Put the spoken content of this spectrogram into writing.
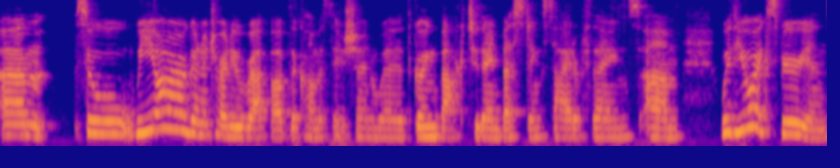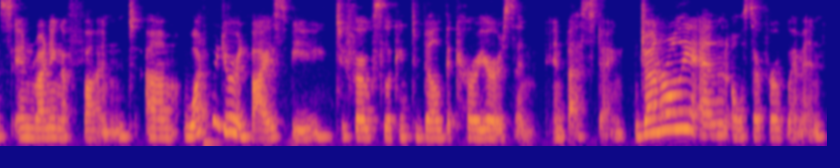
Um, so we are going to try to wrap up the conversation with going back to the investing side of things. Um, with your experience in running a fund, um, what would your advice be to folks looking to build their careers in investing, generally and also for women?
